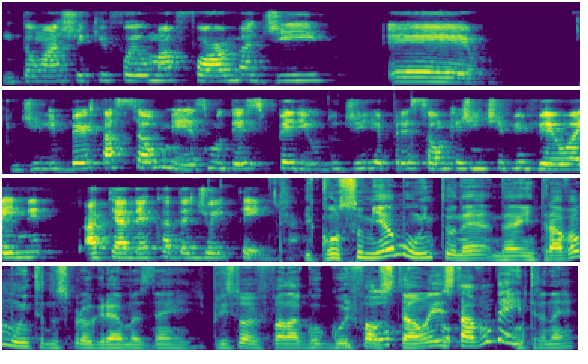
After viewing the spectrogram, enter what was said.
Então, acho que foi uma forma de, é, de libertação mesmo desse período de repressão que a gente viveu aí até a década de 80. E consumia muito, né? né? Entrava muito nos programas, né? Principalmente falar Gugu e Faustão, eles estavam dentro, né?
